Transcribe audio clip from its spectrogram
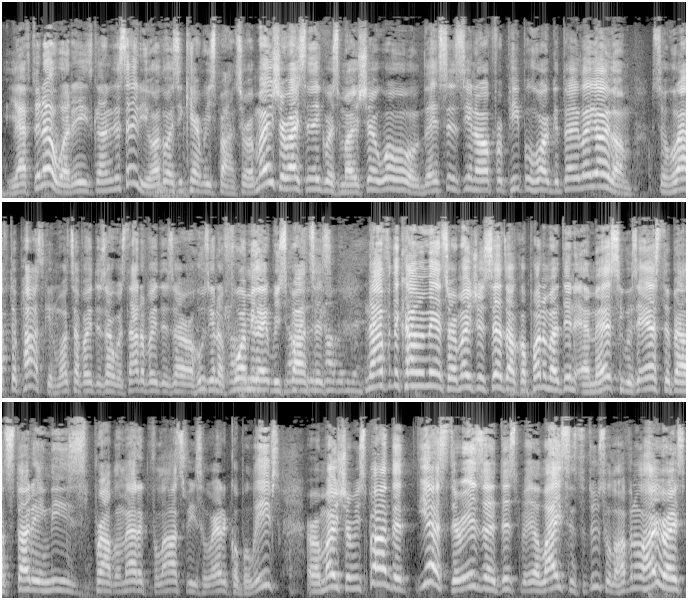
Learn what the Apikoros is going to say to you. Have to know what he's going to say to you, otherwise you can't respond. So Moshe writes in Igros Moshe, whoa, whoa, this is, you know, for people who are Gedei Le'olam, so who have to paskin, what's Avodah Zarah, what's not Avodah Zarah, who's going to formulate responses? not for the common man. Not for the common man. So Moshe says, Al Kaponim Adin MS, he was asked about studying these problematic philosophies, heretical beliefs, or Moshe responded, yes, there is a, this, a license to do so, L'havin Al-Hayres,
